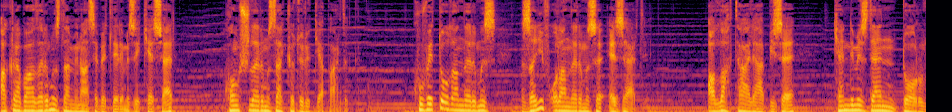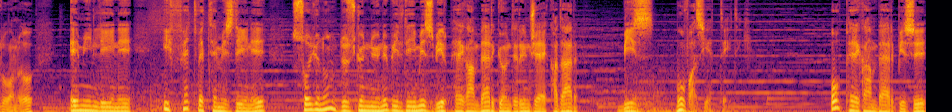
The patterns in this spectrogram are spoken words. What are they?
Akrabalarımızla münasebetlerimizi keser, komşularımıza kötülük yapardık. Kuvvetli olanlarımız, zayıf olanlarımızı ezerdi. Allah Teala bize kendimizden doğruluğunu, eminliğini, iffet ve temizliğini, soyunun düzgünlüğünü bildiğimiz bir peygamber gönderinceye kadar biz bu vaziyetteydik. O peygamber bizi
